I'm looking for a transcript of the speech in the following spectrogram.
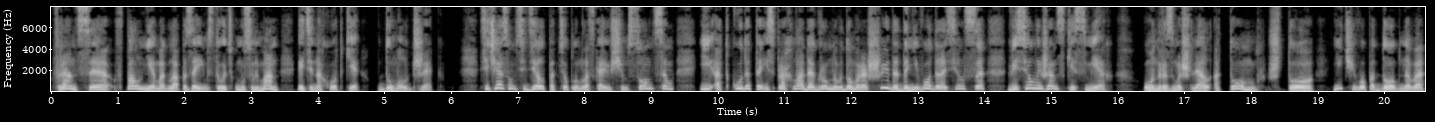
Франция вполне могла позаимствовать у мусульман эти находки, думал Джек. Сейчас он сидел под теплым ласкающим солнцем, и откуда-то из прохлады огромного дома Рашида до него доносился веселый женский смех. Он размышлял о том, что ничего подобного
